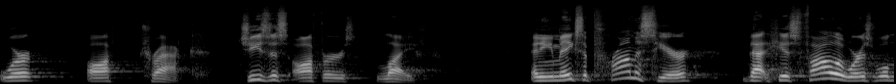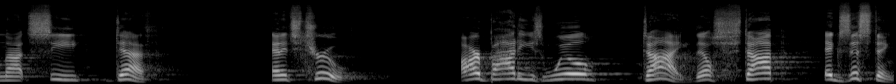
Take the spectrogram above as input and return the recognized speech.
were off track. Jesus offers life. And he makes a promise here that his followers will not see death. And it's true. Our bodies will die, they'll stop existing.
